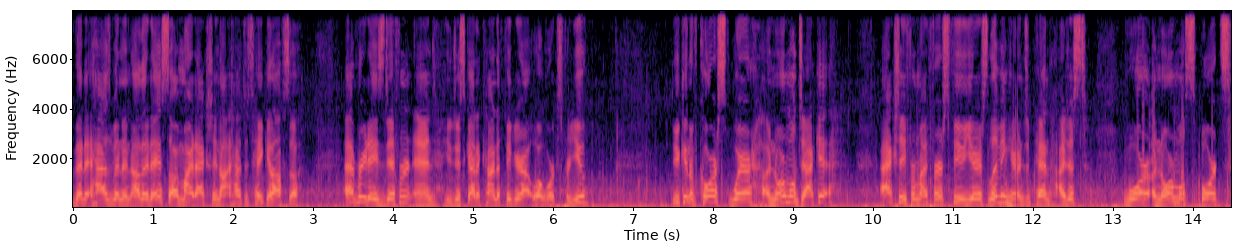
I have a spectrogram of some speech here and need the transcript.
than it has been in other days, so I might actually not have to take it off. So every day is different and you just gotta kind of figure out what works for you. You can of course wear a normal jacket. Actually for my first few years living here in Japan, I just wore a normal sports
